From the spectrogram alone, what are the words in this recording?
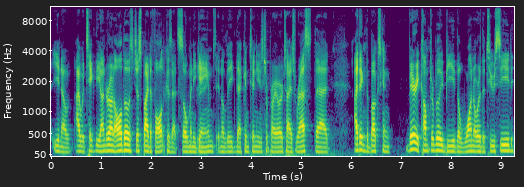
You know, I would take the under on all those just by default because that's so many games in a league that continues to prioritize rest that I think the Bucks can very comfortably be the one or the two seed,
